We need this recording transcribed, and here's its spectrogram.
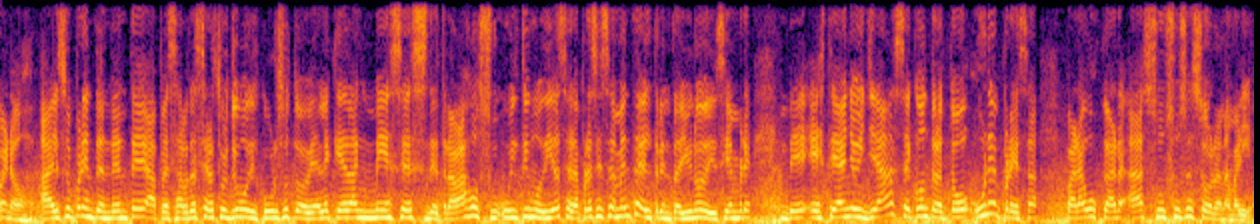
Bueno, al superintendente, a pesar de ser su último discurso, todavía le quedan meses de trabajo. Su último día será precisamente el 31 de diciembre de este año y ya se contrató una empresa para buscar a su sucesora, Ana María.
